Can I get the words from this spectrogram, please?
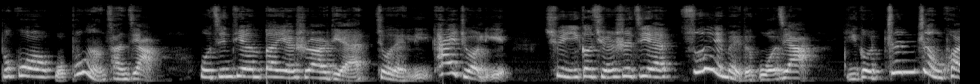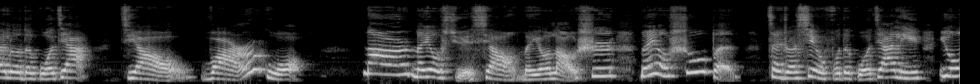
不过我不能参加，我今天半夜十二点就得离开这里，去一个全世界最美的国家，一个真正快乐的国家，叫玩儿国。那儿没有学校，没有老师，没有书本，在这幸福的国家里，永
